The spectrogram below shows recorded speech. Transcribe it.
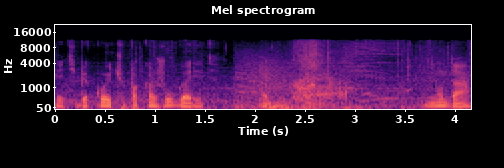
Я тебе кое-что покажу, говорит. Ну да.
